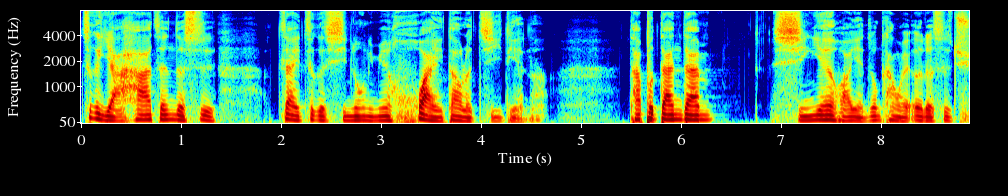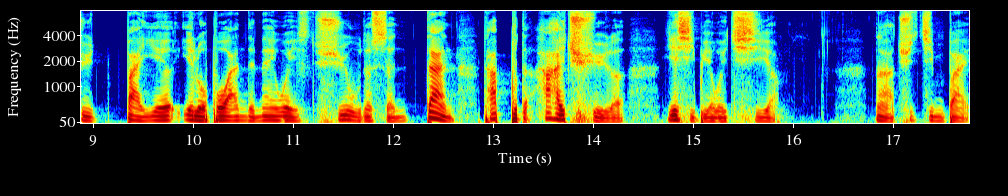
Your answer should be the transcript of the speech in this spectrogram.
这个亚哈真的是在这个形容里面坏到了极点了。他不单单行耶和华眼中看为恶的事，去拜耶耶罗波安的那位虚无的神。但他不但他还娶了耶喜别为妻啊，那去敬拜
